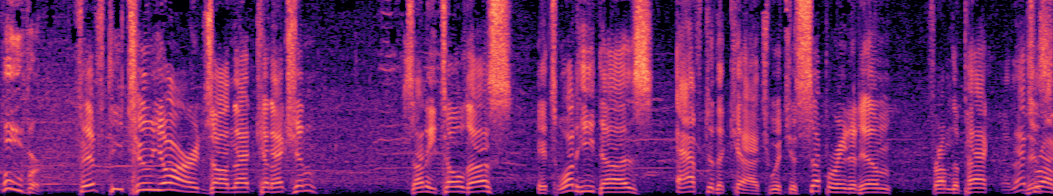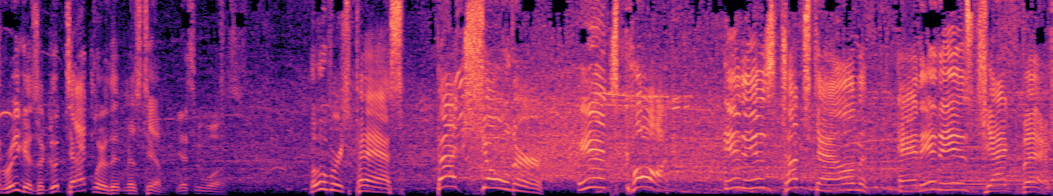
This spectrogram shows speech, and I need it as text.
Hoover. 52 yards on that connection. Sonny told us it's what he does after the catch, which has separated him from the pack. And that's This- Rodriguez, a good tackler that missed him. Yes, it was. Hoover's pass, back shoulder. It's caught. It is touchdown, and it is Jack Bech.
